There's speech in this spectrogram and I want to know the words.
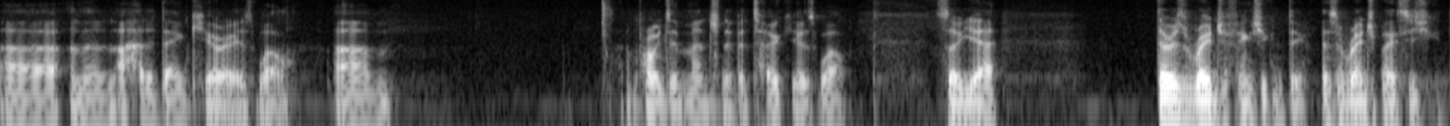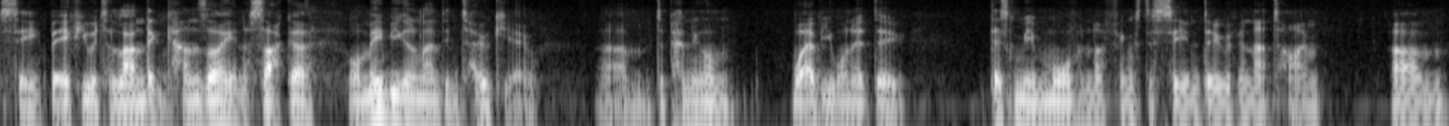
uh, and then I had a day in Kure as well. Um, I probably didn't mention it, but Tokyo as well. So yeah, there is a range of things you can do. There's a range of places you can see. But if you were to land in Kansai, in Osaka, or maybe you're going to land in Tokyo, um, depending on whatever you want to do, there's going to be more than enough things to see and do within that time. Um,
